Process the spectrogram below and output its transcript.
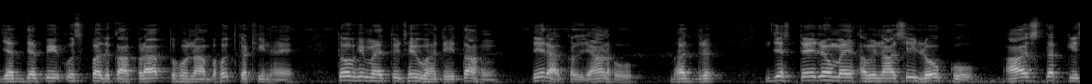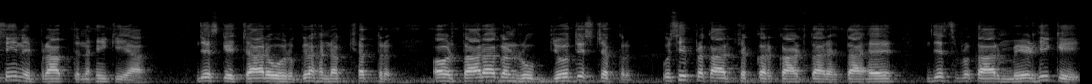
यद्यपि उस पद का प्राप्त होना बहुत कठिन है तो भी मैं तुझे वह देता हूँ। तेरा कल्याण हो। भद्र, जिस तेजो में अविनाशी लोक को आज तक किसी ने प्राप्त नहीं किया, जिसके चारों ओर ग्रह नक्षत्र और तारागण रूप ज्योतिष चक्र, उसी प्रकार चक्कर काटता रहता है, जिस प्रकार मेढ़ी के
